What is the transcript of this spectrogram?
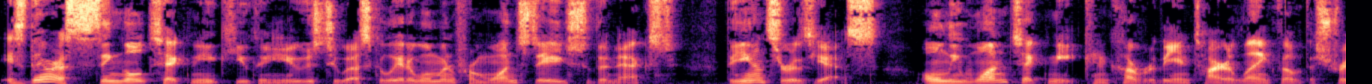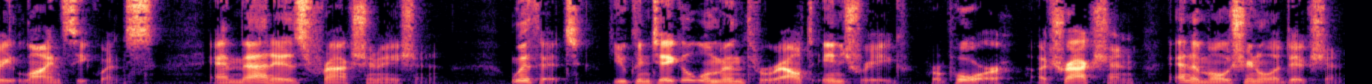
Is there a single technique you can use to escalate a woman from one stage to the next? The answer is yes. Only one technique can cover the entire length of the straight line sequence and that is fractionation. With it, you can take a woman throughout intrigue, rapport, attraction, and emotional addiction,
